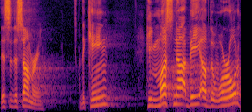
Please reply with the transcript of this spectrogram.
This is the summary. The king, he must not be of the world.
